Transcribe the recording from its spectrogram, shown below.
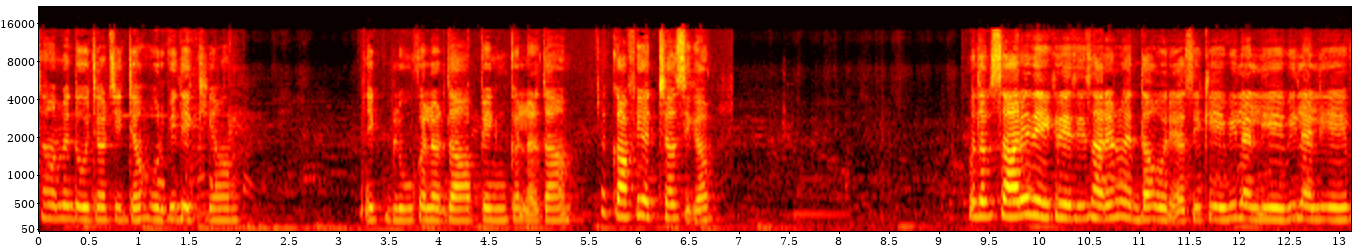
ਤਾਂ ਮੈਂ ਦੋ ਚਾਰ ਚੀਜ਼ਾਂ ਹੋਰ ਵੀ ਦੇਖੀਆਂ। ਇੱਕ ਬਲੂ ਕਲਰ ਦਾ ਪਿੰਕ ਕਲਰ ਦਾ ਕਾਫੀ ਅੱਛਾ ਸੀਗਾ। ਮਤਲਬ ਸਾਰੇ ਦੇਖ ਰਹੇ ਸੀ, ਸਾਰਿਆਂ ਨੂੰ ਇਦਾਂ ਹੋ ਰਿਹਾ ਸੀ ਕਿ ਇਹ ਵੀ ਲੈ ਲਈਏ, ਇਹ ਵੀ ਲੈ ਲਈਏ।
